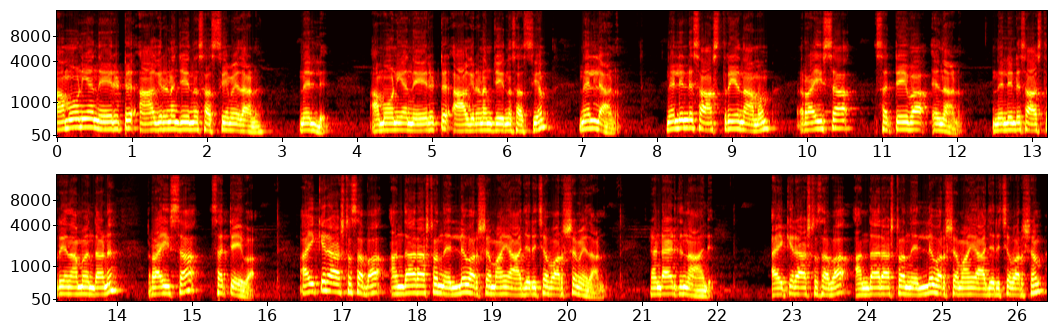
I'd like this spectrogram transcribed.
അമോണിയ നേരിട്ട് ആഗിരണം ചെയ്യുന്ന സസ്യം ഏതാണ്? നെല്ല്. അമോണിയ നേരിട്ട് ആഗിരണം ചെയ്യുന്ന സസ്യം നെല്ലാണ്. നെല്ലിന്റെ ശാസ്ത്രീയ നാമം റൈസ സറ്റൈവ എന്നാണ്. നെല്ലിന്റെ ശാസ്ത്രീയ നാമം എന്താണ്? റൈസ സറ്റൈവ. ഐക്യരാഷ്ട്രസഭ അന്താരാഷ്ട്ര നെല്ല് വർഷമായി ആചരിച്ച വർഷം ഏതാണ്? രണ്ടായിരത്തി നാല് ഐക്യരാഷ്ട്രസഭ അന്താരാഷ്ട്ര നെല്ല് വർഷമായി ആചരിച്ച വർഷം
